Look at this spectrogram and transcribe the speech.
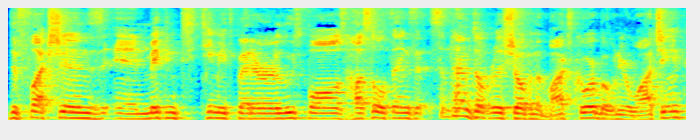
deflections, and making t- teammates better, loose balls, hustle things that sometimes don't really show up in the box score. But when you're watching,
